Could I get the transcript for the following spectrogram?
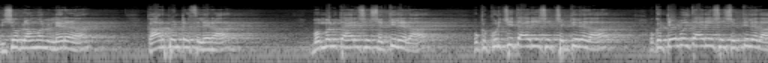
విశ్వబ్రాహ్మణులు లేరా? కార్పెంటర్స్ లేరా? బొమ్మలు తయారు చేసే శక్తి లేదా? ఒక కుర్చీ తయారు చేసే శక్తి లేదా? ఒక టేబుల్ తయారు చేసే శక్తి లేదా?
